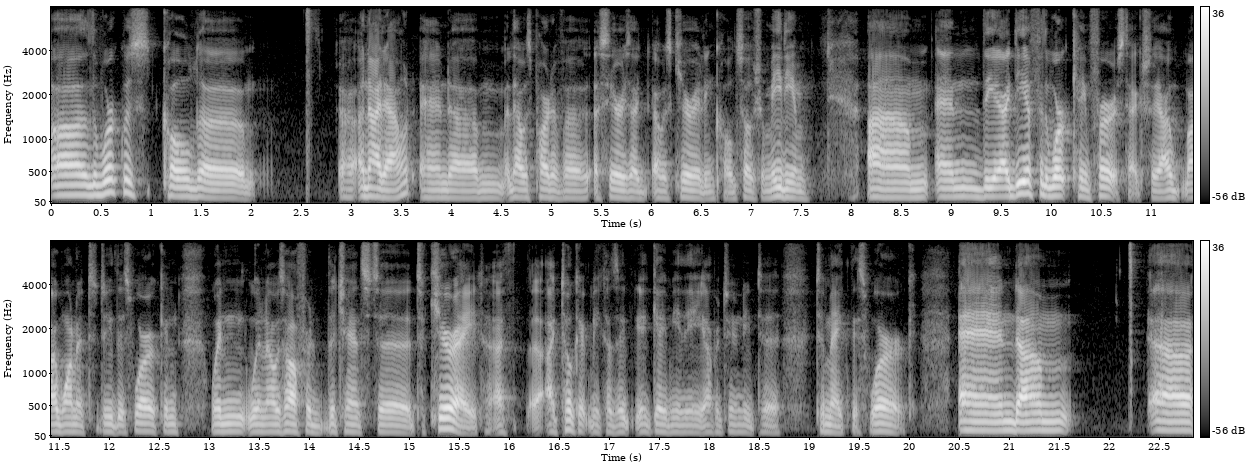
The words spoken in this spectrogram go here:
uh, the work was called uh, A Night Out, and um, that was part of a, a series I, I, was curating called Social Medium. Um, and the idea for the work came first, actually. I, I, wanted to do this work, and when, when I was offered the chance to, to curate, I, I took it because it, it, gave me the opportunity to, to make this work. And um, uh,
